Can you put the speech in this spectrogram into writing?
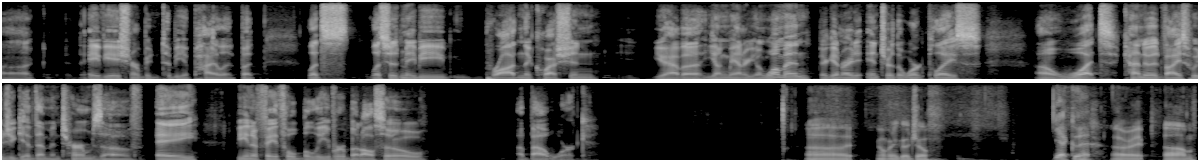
uh, aviation or be, to be a pilot, but let's let's just maybe broaden the question. You have a young man or young woman; they're getting ready to enter the workplace. Uh, what kind of advice would you give them in terms of a being a faithful believer, but also about work? Uh, you want me to go, Joe? Yeah, go ahead. All right. Um,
